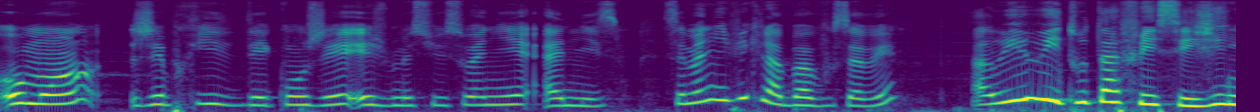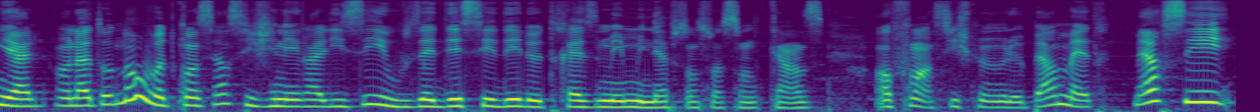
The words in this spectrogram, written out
au moins, j'ai pris des congés et je me suis soignée à Nice. C'est magnifique là-bas, vous savez Ah oui, oui, tout à fait, c'est génial. En attendant, votre cancer s'est généralisé et vous êtes décédé le 13 mai 1975. Enfin, si je peux me le permettre. Merci.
